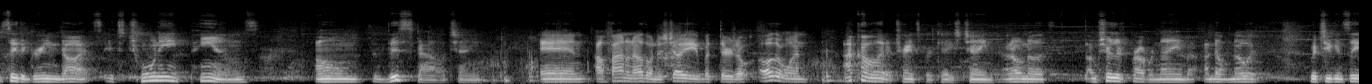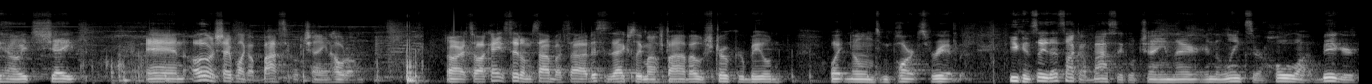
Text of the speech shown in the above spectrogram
see the green dots. It's 20 pins on this style of chain. And I'll find another one to show you, but there's a other one. I call that a transfer case chain. I don't know. I'm sure there's a proper name, but I don't know it. But you can see how it's shaped. And other one's shaped like a bicycle chain. Hold on. All right, so I can't sit them side by side. This is actually my 5.0 stroker build, waiting on some parts for it. But you can see that's like a bicycle chain there, and the links are a whole lot bigger.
